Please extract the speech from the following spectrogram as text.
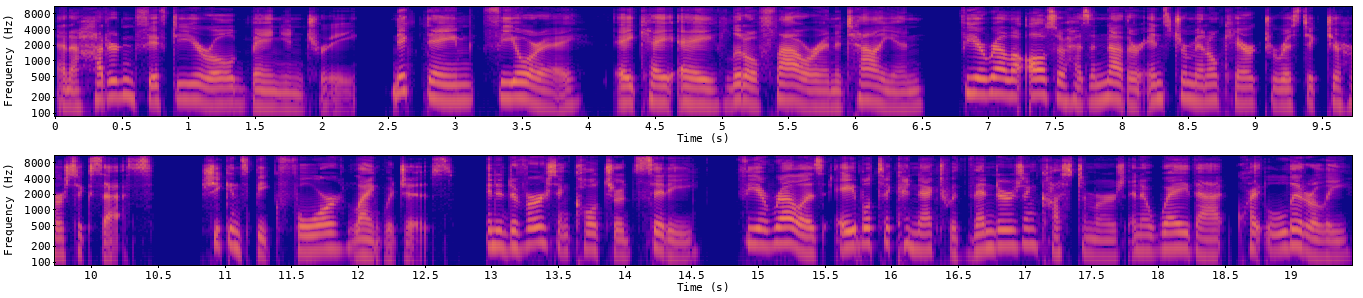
and a 150 year old banyan tree. Nicknamed Fiore, aka Little Flower in Italian, Fiorella also has another instrumental characteristic to her success. She can speak four languages. In a diverse and cultured city, Fiorella is able to connect with vendors and customers in a way that, quite literally,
